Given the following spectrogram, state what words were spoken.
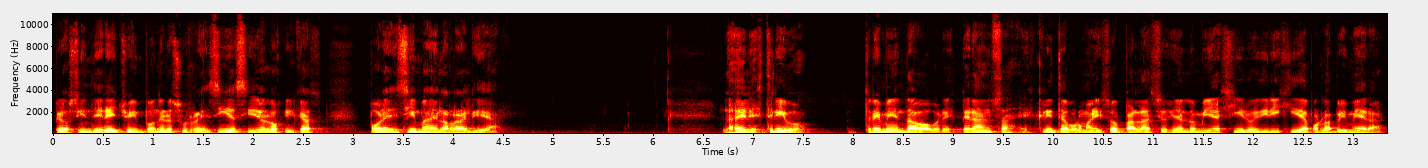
pero sin derecho a imponer sus rencillas ideológicas por encima de la realidad. La del estribo, tremenda obra Esperanza, escrita por Marisol Palacios y Aldo Miyashiro y dirigida por la primera.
